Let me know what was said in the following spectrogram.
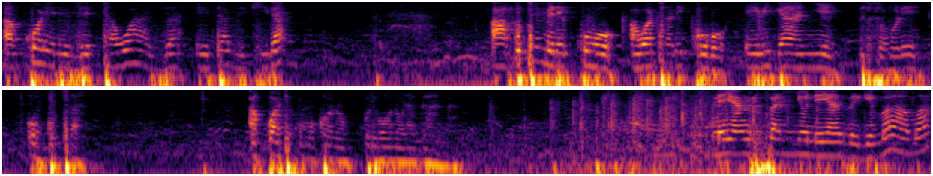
akukolereze tawaaza etazikira akutemera ekkubo awatali kkubo ebiganye bisobole okuta. Akukwate ku mukono buli wonoolaganga neyanzisa nnyo neyanzege maama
